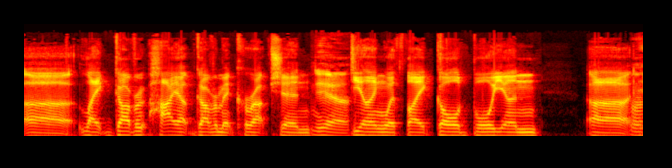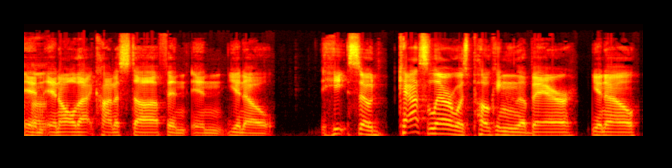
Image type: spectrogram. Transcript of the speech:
uh like government high up government corruption, Yeah. dealing with like gold bullion, uh, and Uh-huh. and all that kind of stuff, and and you know he so Casolaro was poking the bear, you know,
